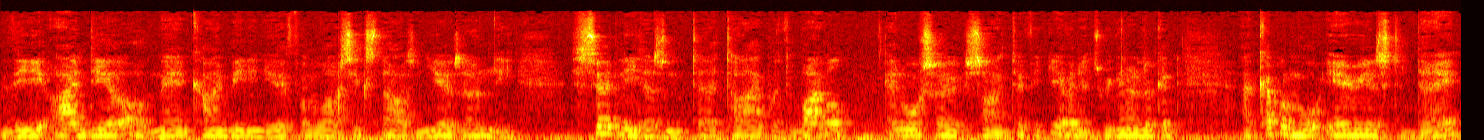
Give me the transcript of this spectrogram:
the idea of mankind being in the earth for the last 6,000 years only certainly doesn't uh, tie up with the Bible and also scientific evidence. We're going to look at a couple more areas today.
